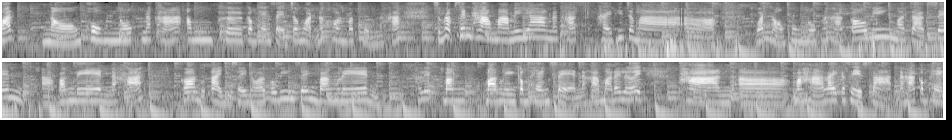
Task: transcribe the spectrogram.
วัดหนองพงนกนะคะอำเภอกำแพงแสนจังหวัดนครปฐมนะคะสำหรับเส้นทางมาไม่ยากนะคะ ใครที่จะมาวัดหนองพงนกนะคะ ก็วิ่งมาจากเส้นบางเลนนะคะ ก็หนูต่ายอยู่ไซน้อยก็วิ่งเส้นบางเลน เขาเรียกบางบางเลนกำแพงแสนนะคะ มาได้เลยผ่านอ่ามหาลัยเกษตรศาสตร์นะคะกำแพง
